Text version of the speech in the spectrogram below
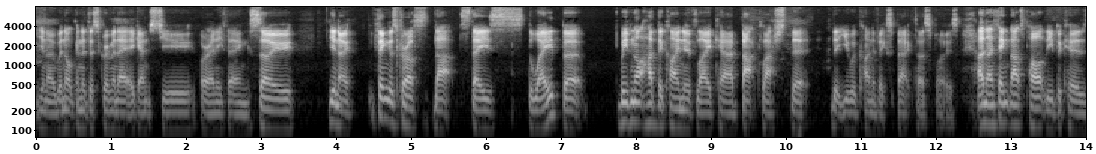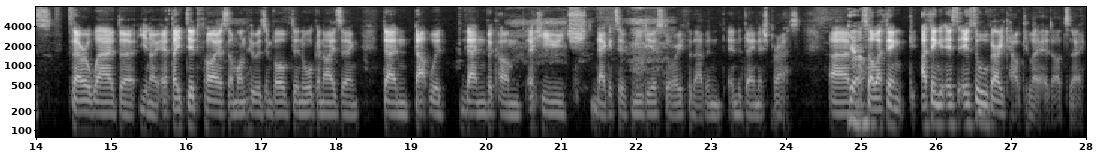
you know we're not going to discriminate against you or anything. So you know fingers crossed that stays the way but we've not had the kind of like uh, backlash that that you would kind of expect, I suppose. And I think that's partly because they're aware that you know if they did fire someone who was involved in organizing, then that would then become a huge negative media story for them in, in the Danish press. Um, yeah. So I think I think it's it's all very calculated, I'd say.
